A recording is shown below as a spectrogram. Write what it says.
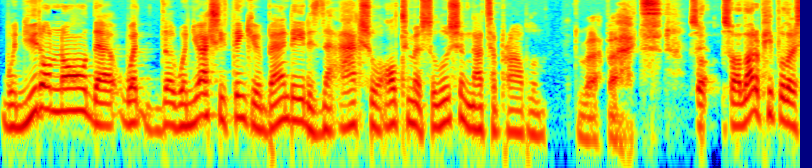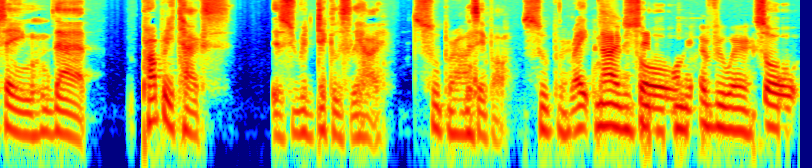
when you don't know that what the when you actually think your band-aid is the actual ultimate solution that's a problem Right. So, so a lot of people are saying that property tax is ridiculously high super high in St. Paul, super right? not even So- so everywhere So,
